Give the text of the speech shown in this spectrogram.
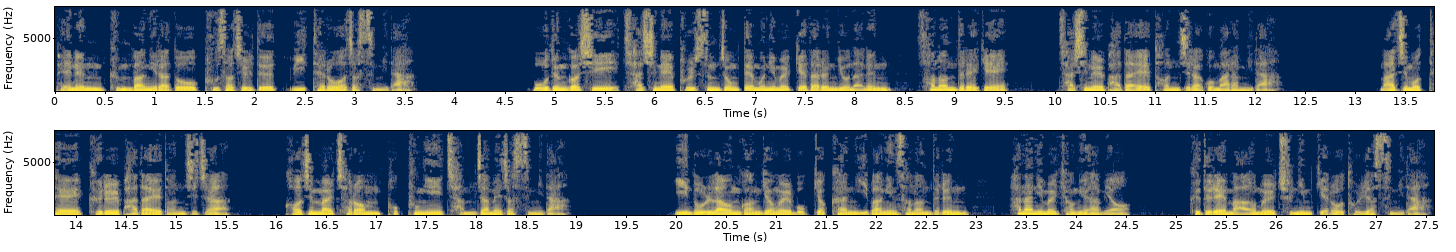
배는 금방이라도 부서질 듯 위태로워졌습니다. 모든 것이 자신의 불순종 때문임을 깨달은 요나는 선원들에게 자신을 바다에 던지라고 말합니다. 마지못해 그를 바다에 던지자 거짓말처럼 폭풍이 잠잠해졌습니다. 이 놀라운 광경을 목격한 이방인 선원들은 하나님을 경외하며 그들의 마음을 주님께로 돌렸습니다.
